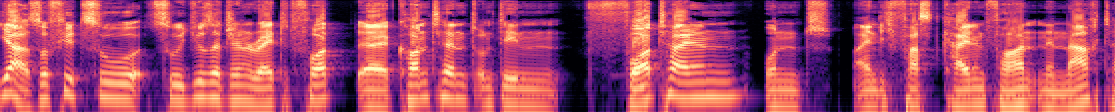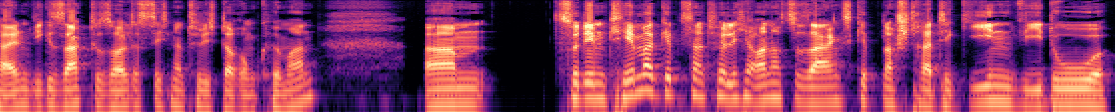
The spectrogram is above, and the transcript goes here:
Ja, so viel zu, zu User-Generated äh, Content und den Vorteilen und eigentlich fast keinen vorhandenen Nachteilen. Wie gesagt, du solltest dich natürlich darum kümmern. Ähm, zu dem Thema gibt es natürlich auch noch zu sagen, es gibt noch Strategien, wie du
